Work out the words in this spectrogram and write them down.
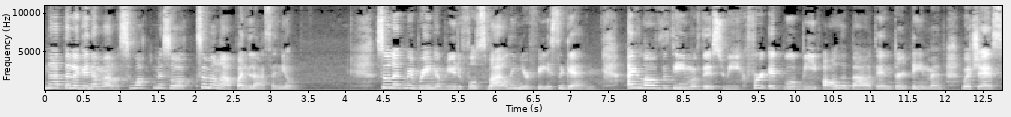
na talaga namang swak na swak sa mga panlasa nyo. So let me bring a beautiful smile in your face again. I love the theme of this week for it will be all about entertainment, which is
